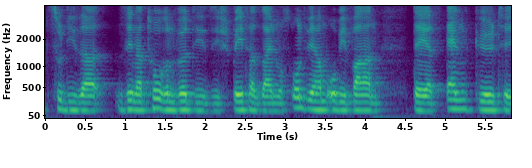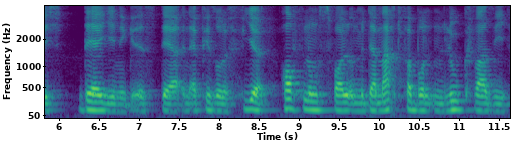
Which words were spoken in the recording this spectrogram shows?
zu dieser Senatorin wird, die sie später sein muss. Und wir haben Obi-Wan, der jetzt endgültig derjenige ist, der in Episode 4 hoffnungsvoll und mit der Macht verbunden Luke quasi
